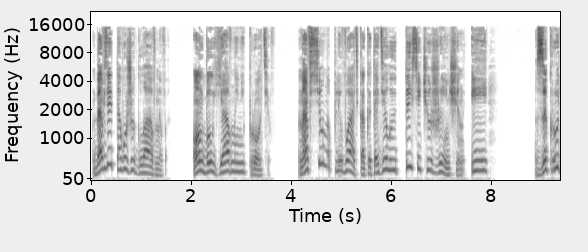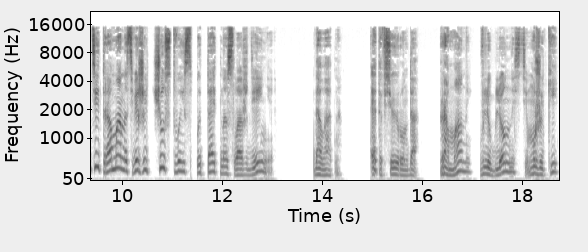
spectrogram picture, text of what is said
Да взять того же главного. Он был явно не против. На все наплевать, как это делают тысячи женщин, и закрутить роман, освежить чувства, испытать наслаждение. Да ладно, это все ерунда. Романы, влюбленности, мужики.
